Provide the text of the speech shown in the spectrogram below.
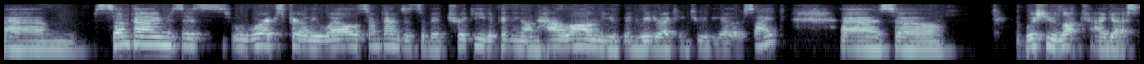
um, sometimes this works fairly well. Sometimes it's a bit tricky depending on how long you've been redirecting to the other site. Uh, so wish you luck, I guess.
